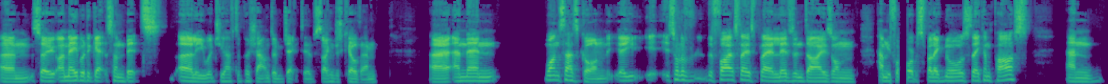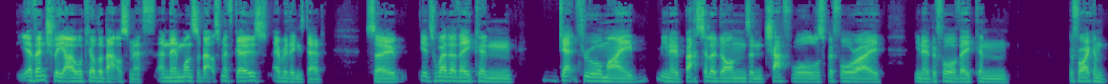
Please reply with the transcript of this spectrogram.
Um, so I'm able to get some bits early, which you have to push out into objectives, so I can just kill them. Uh, and then once that's gone, it, it- it's sort of the Fyreslayers player lives and dies on how many four up spell ignores they can pass, and eventually I will kill the Battlesmith. And then once the Battlesmith goes, everything's dead. So it's whether they can get through all my you know Bastiladons and chaff walls before I you know before they can before I can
